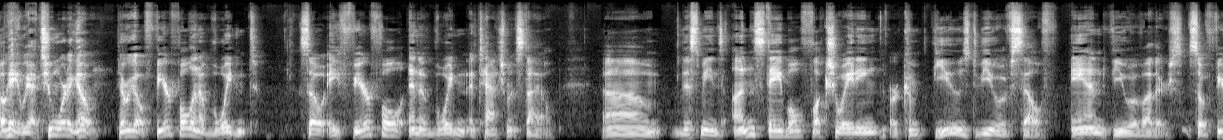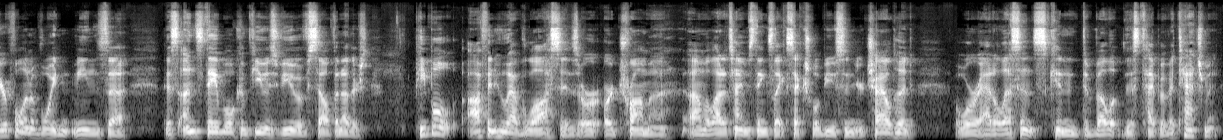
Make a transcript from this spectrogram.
Okay, we got two more to go. Here we go. Fearful and avoidant. So, a fearful and avoidant attachment style. Um, this means unstable, fluctuating, or confused view of self and view of others. So, fearful and avoidant means uh, this unstable, confused view of self and others. People often who have losses or, or trauma, um, a lot of times things like sexual abuse in your childhood or adolescence can develop this type of attachment.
